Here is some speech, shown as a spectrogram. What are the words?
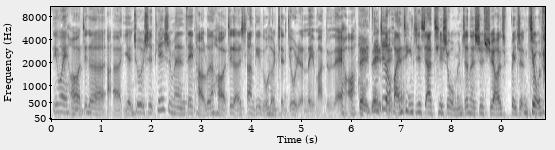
因为哈、哦，这个呃，演出是天使们在讨论哈，这个上帝如何拯救人类嘛，对不对？哈，对，在这个环境之下，其实我们真的是需要被拯救的，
